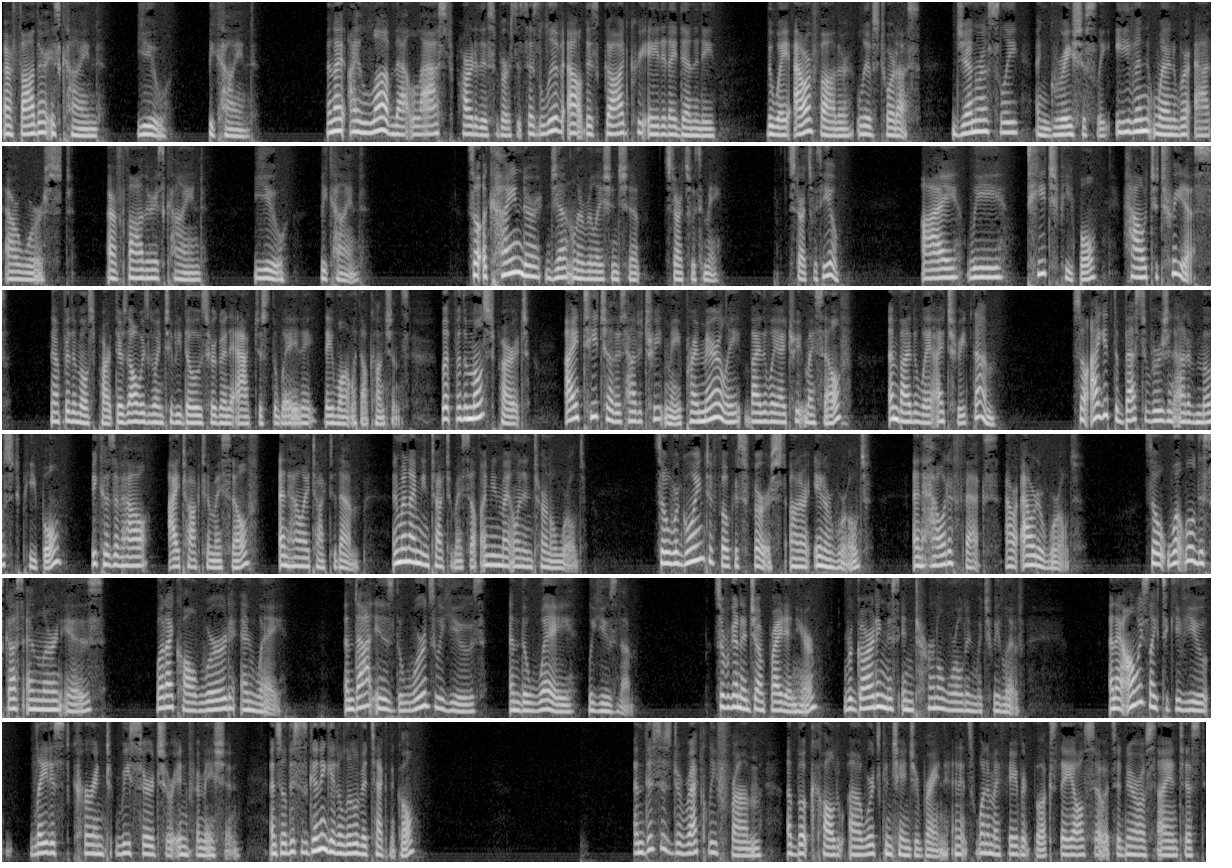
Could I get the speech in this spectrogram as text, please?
Our Father is kind. You be kind. And I, I love that last part of this verse. It says, Live out this God created identity the way our Father lives toward us, generously and graciously, even when we're at our worst. Our Father is kind. You be kind. So a kinder, gentler relationship starts with me. Starts with you. I we teach people how to treat us. Now, for the most part, there's always going to be those who are going to act just the way they, they want without conscience. But for the most part, I teach others how to treat me primarily by the way I treat myself and by the way I treat them. So I get the best version out of most people because of how I talk to myself and how I talk to them. And when I mean talk to myself, I mean my own internal world. So we're going to focus first on our inner world and how it affects our outer world. So, what we'll discuss and learn is what I call word and way. And that is the words we use and the way we use them. So, we're going to jump right in here regarding this internal world in which we live. And I always like to give you latest current research or information. And so this is going to get a little bit technical. And this is directly from a book called uh, Words Can Change Your Brain, and it's one of my favorite books. They also, it's a neuroscientist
